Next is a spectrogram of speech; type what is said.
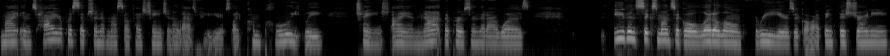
My entire perception of myself has changed in the last few years, like completely changed. I am not the person that I was even six months ago, let alone three years ago. I think this journey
